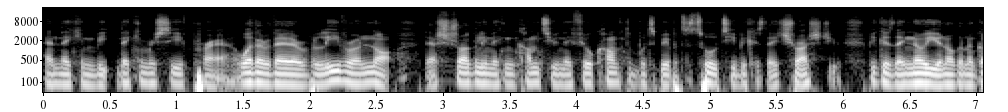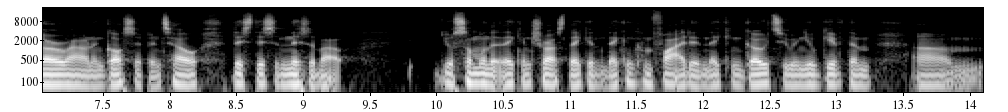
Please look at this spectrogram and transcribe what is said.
and they can be they can receive prayer? Whether they're a believer or not they're struggling they can come to you and they feel comfortable to be able to talk to you because they trust you because they know you're not going to go around and gossip and tell this this and this about you're someone that they can trust they can they can confide in they can go to and you'll give them um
